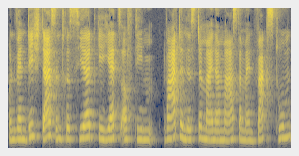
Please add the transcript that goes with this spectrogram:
Und wenn dich das interessiert, geh jetzt auf die Warteliste meiner Mastermind Wachstum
